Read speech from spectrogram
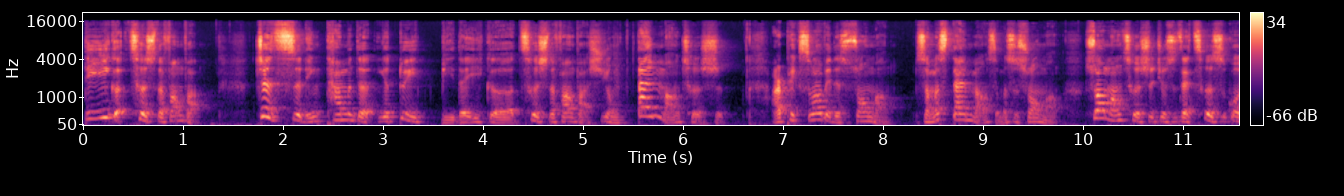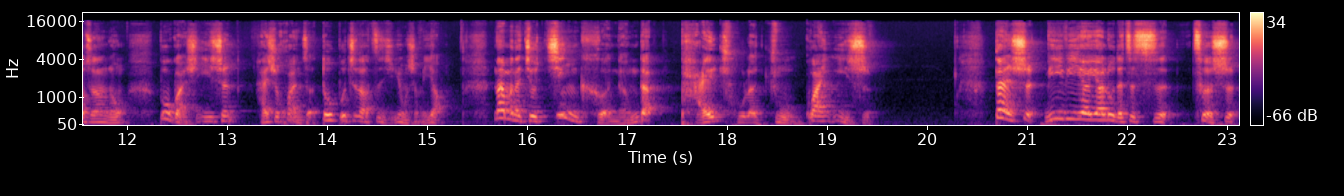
第一个测试的方法，这次临他们的一个对比的一个测试的方法是用单盲测试，而 Pixlovi 的双盲。什么是单盲？什么是双盲？双盲测试就是在测试过程当中，不管是医生还是患者都不知道自己用什么药，那么呢就尽可能的排除了主观意识。但是 VV 幺幺六的这次测试，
